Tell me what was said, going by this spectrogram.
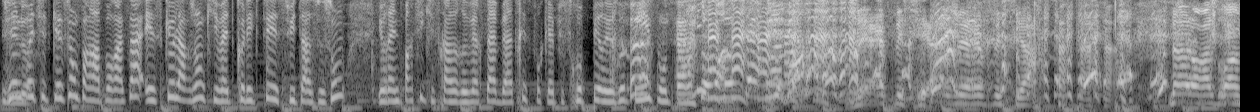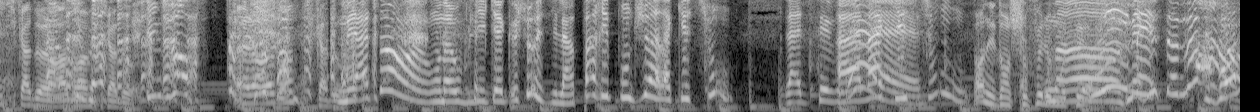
J'ai une petite question par rapport à ça. Est-ce que l'argent qui va être collecté suite à ce son, il y aura une partie qui sera reversée à Béatrice pour qu'elle puisse repayer, repayer son permis Je vais réfléchir, je vais réfléchir. non, elle aura le droit à un petit cadeau, elle aura le droit à un petit cadeau. Une vente Elle aura le droit à un petit cadeau. Mais attends, on a oublié quelque chose. Il a pas répondu à la question. Là, c'est vrai. À la question. On est dans chauffer le Non. moteur. Oui, Mais mais justement, voilà,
